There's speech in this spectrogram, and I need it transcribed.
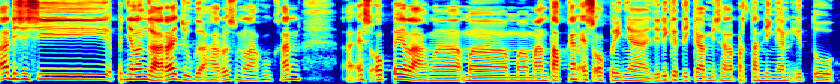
uh, di sisi penyelenggara juga harus melakukan uh, SOP lah me me memantapkan SOP-nya jadi ketika misalnya pertandingan itu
